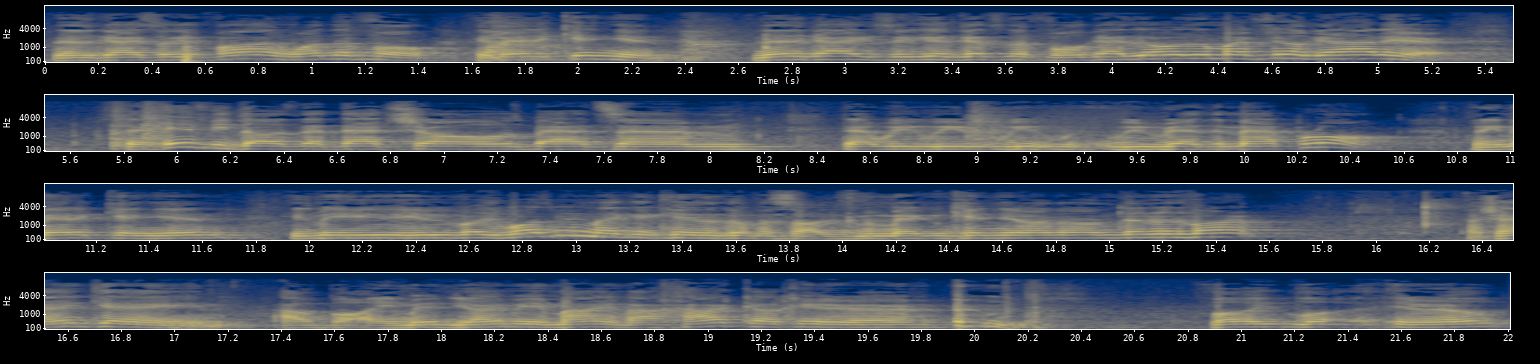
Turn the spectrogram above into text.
Then the guy said, okay, fine, wonderful, he made a kinyan. And then the guy so gets in the field, the guy goes, oh, my field, get out of here. So if he does that, that shows that's, um, that we, we, we, we read the map wrong. When he made a Kinyan, he's he, he wasn't making a kinyan good he's been making Kinyan on, on dinner lo, lo, irel,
